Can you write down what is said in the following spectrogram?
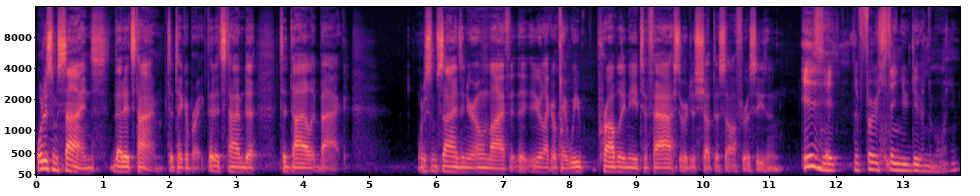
what are some signs that it's time to take a break? That it's time to to dial it back. What are some signs in your own life that you're like, okay, we probably need to fast or just shut this off for a season? Is it the first thing you do in the morning?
